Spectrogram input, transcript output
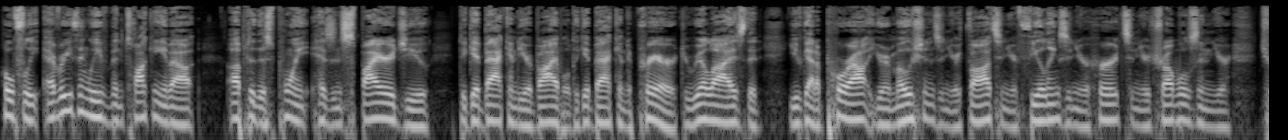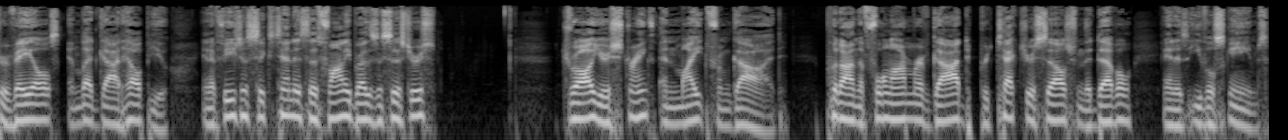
Hopefully, everything we've been talking about up to this point has inspired you to get back into your Bible, to get back into prayer, to realize that you've got to pour out your emotions and your thoughts and your feelings and your hurts and your troubles and your travails and let God help you. In Ephesians 6:10 it says, "Finally, brothers and sisters, draw your strength and might from God. Put on the full armor of God to protect yourselves from the devil and his evil schemes."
